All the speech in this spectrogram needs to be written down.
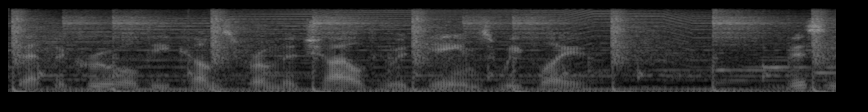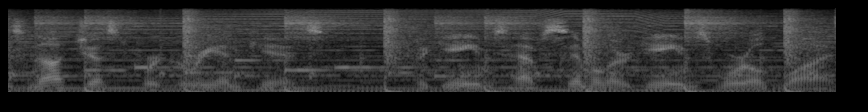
that the cruelty comes from the childhood games we played. This is not just for Korean kids, the games have similar games worldwide.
